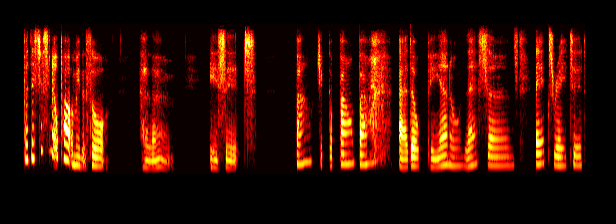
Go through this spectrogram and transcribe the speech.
But there's just a little part of me that thought, hello, is it bow, chicka, bow, bow, adult piano lessons, X rated?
